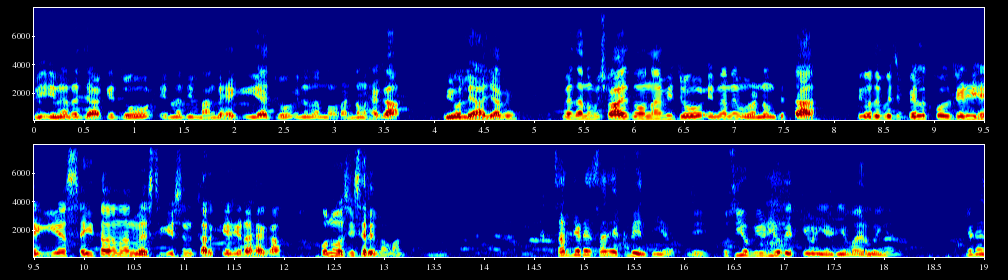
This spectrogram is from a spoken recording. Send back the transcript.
ਵੀ ਇਹਨਾਂ ਦਾ ਜਾ ਕੇ ਜੋ ਇਹਨਾਂ ਦੀ ਮੰਗ ਹੈਗੀ ਆ, ਜੋ ਇਹਨਾਂ ਦਾ ਮੈਮੋਰੰਡਮ ਹੈਗਾ ਵੀ ਉਹ ਲਿਆ ਜਾਵੇ। ਮੈਂ ਤੁਹਾਨੂੰ ਵਿਸ਼ਵਾਸ ਦਿਵਾਉਣਾ ਵੀ ਜੋ ਇਹਨਾਂ ਨੇ ਮੈਮੋਰੰਡਮ ਦਿੱਤਾ ਵੀ ਉਹਦੇ ਵਿੱਚ ਬਿਲਕੁਲ ਜਿਹੜੀ ਹੈਗੀ ਆ ਸਹੀ ਤਰ੍ਹਾਂ ਨਾਲ ਇਨਵੈਸਟੀਗੇਸ਼ਨ ਕਰਕੇ ਜਿਹੜਾ ਹੈਗਾ ਉਹਨੂੰ ਅਸੀਂ ਸਿਰੇ ਲਾਵਾਂਗੇ। ਸਰ ਜਿਹੜੇ ਸਰ ਇੱਕ ਬੇਨਤੀ ਆ। ਜੀ। ਤੁਸੀਂ ਉਹ ਵੀਡੀਓ ਵੇਖੀ ਹੋਣੀ ਹੈ ਜਿਹੜੀਆਂ ਵਾਇਰਲ ਹੋਈਆਂ ਨੇ। ਜਿਹੜੇ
